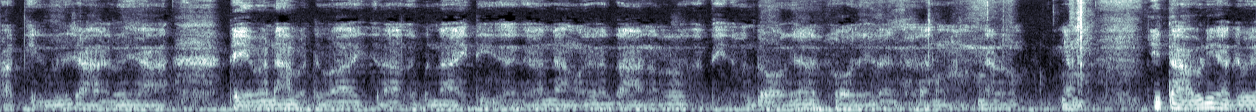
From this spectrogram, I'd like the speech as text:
ปักกิวิชาวิญาเทวนาปัตตวาอิสระสุปนายติสังฆนังวัตานังโลสติสุนโตยะโสนิรันสังนังยังทิตาวริยาตุเว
